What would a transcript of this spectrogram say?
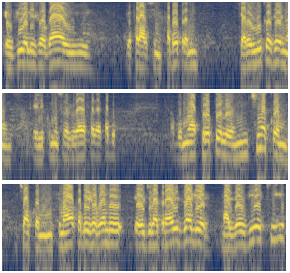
eu vi ele jogar e eu falava assim, acabou para mim, que era o Lucas Hernandes. Ele começou a jogar e eu falei, acabou. Acabou, me atropelou, não tinha como, não tinha como. No final acabei jogando eu de lateral e de zagueiro, mas eu via que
